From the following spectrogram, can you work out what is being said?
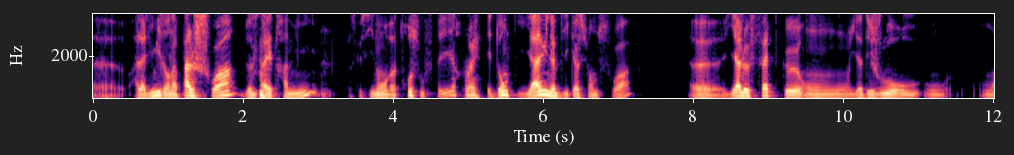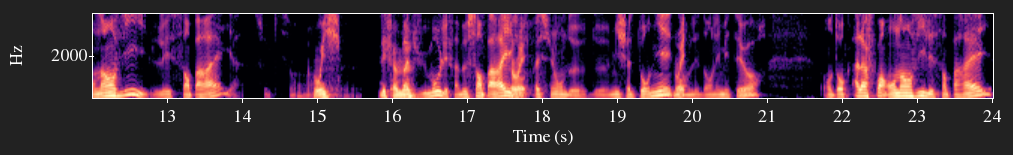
euh, à la limite, on n'a pas le choix de ne pas être amis, parce que sinon on va trop souffrir. Ouais. Et donc, il y a une abdication de soi. Euh, Il y a le fait qu'il y a des jours où, où- où on envie les sans pareils, ceux qui sont Oui, les pas fameux. de jumeaux, les fameux sans pareils, Ouais. l'expression de, de Michel Tournier dans, les, dans les météores. On- donc, à la fois, on envie les sans pareils,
